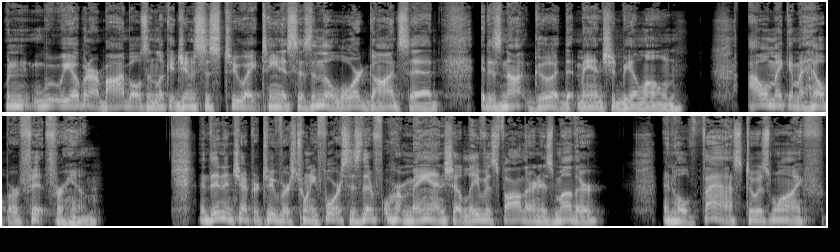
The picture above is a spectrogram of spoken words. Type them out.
When we open our Bibles and look at Genesis 2:18 it says then the Lord God said it is not good that man should be alone I will make him a helper fit for him and then in chapter 2 verse 24 it says therefore a man shall leave his father and his mother and hold fast to his wife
